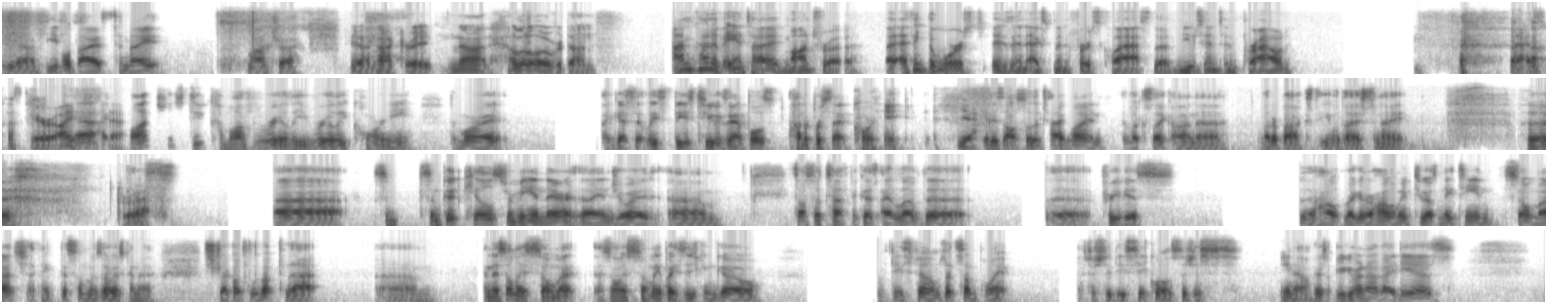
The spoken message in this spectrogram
the um, "Evil dies tonight" mantra. Yeah, not great. Not a little overdone. I'm kind of anti mantra. I, I think the worst is in X Men First Class, the mutant and proud. That's just terrible. I yeah, hate that. mantras do come off really, really corny. The more I, I guess at least these two examples, 100% corny. Yeah. It is also the tagline. It looks like on uh, Letterboxd, "Evil dies tonight." Ugh, gross. Uh, some some good kills for me in there that I enjoyed. Um, it's also tough because I love the the previous the regular Halloween 2018 so much. I think this one was always going to struggle to live up to that. Um, and there's only so much. There's only so many places you can go with these films at some point, especially these sequels. There's just you know, there's you run out of ideas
